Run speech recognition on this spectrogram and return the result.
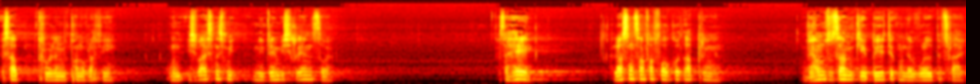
ich habe ein Problem mit Pornografie. Und ich weiß nicht, mit, mit wem ich reden soll. Ich sage, hey, lass uns einfach vor Gott abbringen. Wir haben zusammen gebetet und er wurde befreit.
